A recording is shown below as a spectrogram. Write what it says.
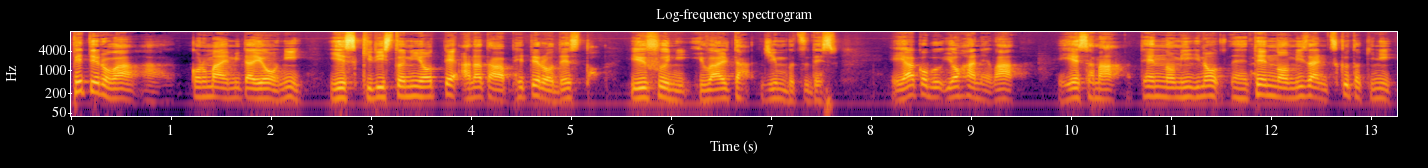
ペテロは、この前見たように、イエス・キリストによってあなたはペテロですというふうに言われた人物です。ヤコブ・ヨハネは、イエス様、天の右の、天の御座に着くときに、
